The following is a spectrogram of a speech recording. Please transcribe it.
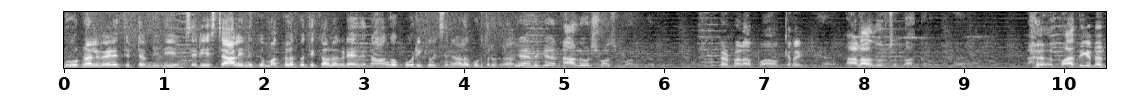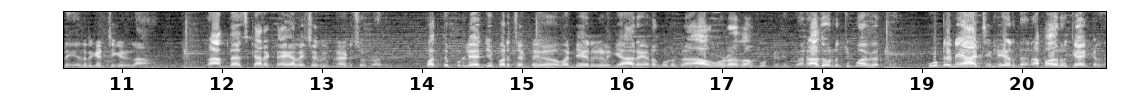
நூறு நாள் வேலை திட்டம் நிதியும் சரி ஸ்டாலினுக்கு மக்களை பத்தி கவலை கிடையாது. நாங்க கோரிக்கை வச்சதுனால கொடுத்துருக்குறாங்க. ஏன் இதுக்கு நாலு வருஷமா சும்மா இருக்காரு? மக்கள் மேலே இல்லையா? நாலாவது வருஷம் தான் அக்கறை பார்த்தீங்கன்னா இந்த எதிர்கட்சிகள்லாம் ராம்தாஸ் கரெக்டாக எலெக்ஷனுக்கு முன்னாடி சொல்லுவார் பத்து புள்ளி அஞ்சு பர்சன்ட் வண்டியர்களுக்கு யார் இடம் கொடுக்குறா அவங்களோட தான் கூட்டணி இருப்பார். அது ஒன்றும் சும்மாவே இருப்பார் கூட்டணி ஆட்சியிலேயே இருந்தார். அப்போ அவர் கேட்கல.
